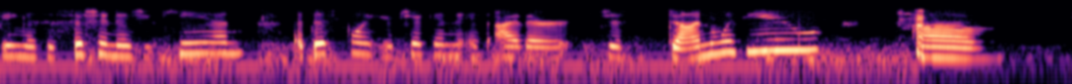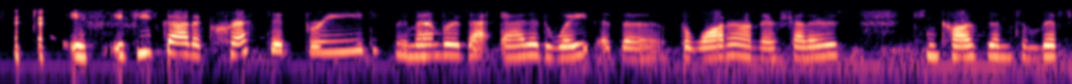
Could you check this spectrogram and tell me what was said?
being as efficient as you can. At this point, your chicken is either just done with you. Um, if if you've got a crested breed, remember that added weight of the the water on their feathers can cause them to lift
